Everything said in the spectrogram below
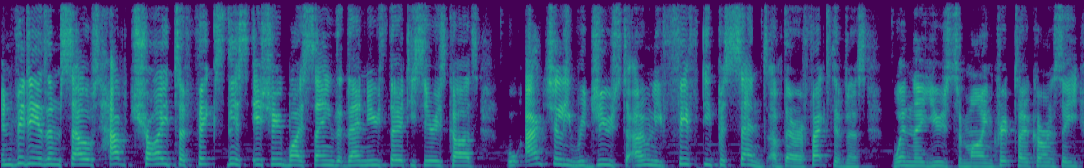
Nvidia themselves have tried to fix this issue by saying that their new 30 series cards will actually reduce to only 50% of their effectiveness when they're used to mine cryptocurrency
